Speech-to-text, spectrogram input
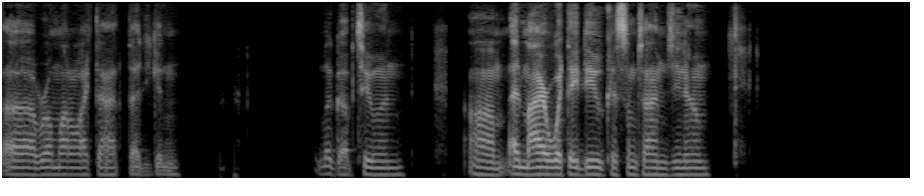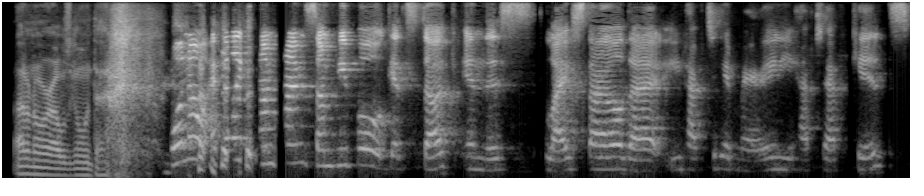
a role model like that that you can look up to and um admire what they do because sometimes you know I don't know where I was going with that. Well, no, I feel like sometimes some people get stuck in this lifestyle that you have to get married, you have to have kids.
